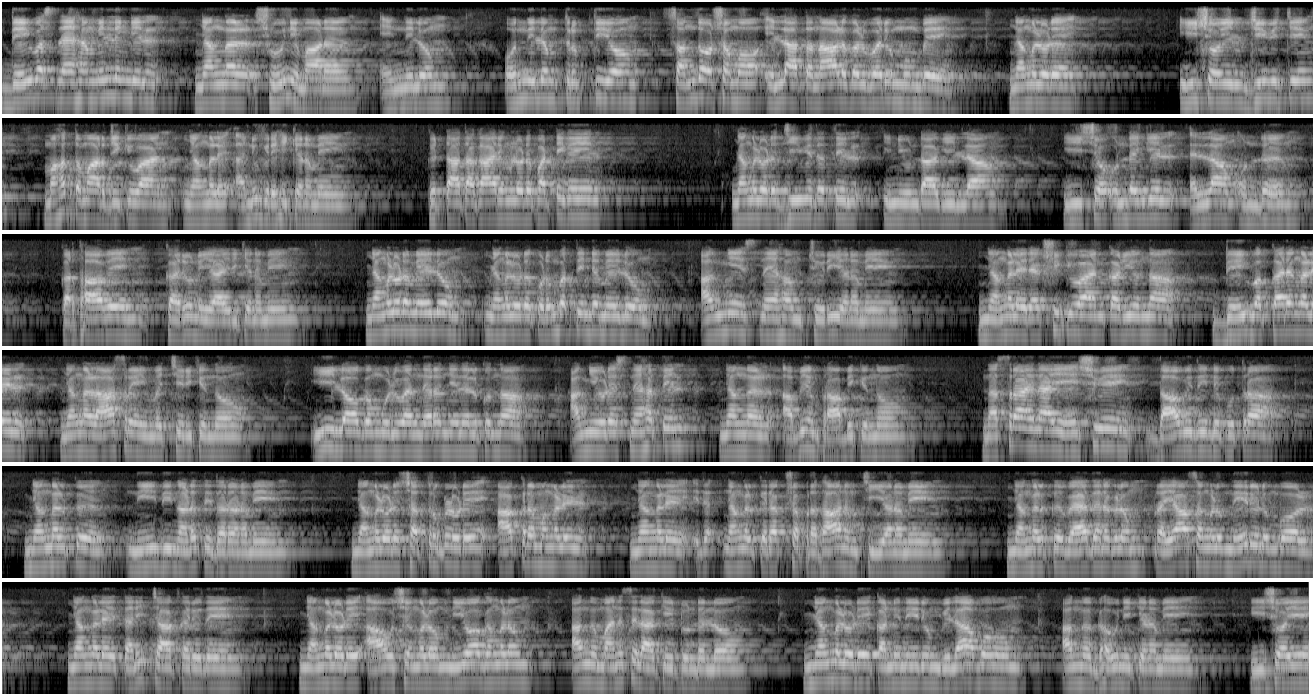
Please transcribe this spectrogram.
ദൈവസ്നേഹമില്ലെങ്കിൽ ഞങ്ങൾ ശൂന്യമാണ്. എന്നിലും ഒന്നിലും തൃപ്തിയോ സന്തോഷമോ ഇല്ലാത്ത നാളുകൾ വരും മുമ്പേ ഞങ്ങളുടെ ഈശോയിൽ ജീവിച്ച് മഹത്വമാർജിക്കുവാൻ ഞങ്ങളെ അനുഗ്രഹിക്കണമേ. കിട്ടാത്ത കാര്യങ്ങളുടെ പട്ടികയിൽ ഞങ്ങളുടെ ജീവിതത്തിൽ ഇനി ഉണ്ടാകില്ല ഈശോ ഉണ്ടെങ്കിൽ എല്ലാം ഉണ്ട്. കർത്താവെ കരുണയായിരിക്കണമേ. ഞങ്ങളുടെ മേലും ഞങ്ങളുടെ കുടുംബത്തിന്റെ മേലും അങ്ങേ സ്നേഹം ചൊരിയണമേ. ഞങ്ങളെ രക്ഷിക്കുവാൻ കഴിയുന്ന ദൈവക്കരങ്ങളിൽ ഞങ്ങൾ ആശ്രയം വച്ചിരിക്കുന്നു. ഈ ലോകം മുഴുവൻ നിറഞ്ഞു നിൽക്കുന്ന അങ്ങയുടെ സ്നേഹത്തിൽ ഞങ്ങൾ അഭയം പ്രാപിക്കുന്നു. നസ്രായനായ യേശുവെ ദാവിദിന്റെ പുത്ര ഞങ്ങൾക്ക് നീതി നടത്തി തരണമേ. ഞങ്ങളുടെ ശത്രുക്കളുടെ ആക്രമങ്ങളിൽ ഞങ്ങളെ ഞങ്ങൾക്ക് രക്ഷ പ്രദാനം ചെയ്യണമേ. ഞങ്ങൾക്ക് വേദനകളും പ്രയാസങ്ങളും നേരിടുമ്പോൾ ഞങ്ങളെ തനിച്ചാക്കരുതേ. ഞങ്ങളുടെ ആവശ്യങ്ങളും നിയോഗങ്ങളും അങ്ങ് മനസ്സിലാക്കിയിട്ടുണ്ടല്ലോ. ഞങ്ങളുടെ കണ്ണുനീരും വിലാപവും അങ്ങ് ഗൗനിക്കണമേ. ഈശോയെ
